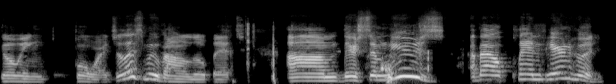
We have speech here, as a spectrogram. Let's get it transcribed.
going forward. So let's move on a little bit. Um, there's some news about Planned Parenthood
